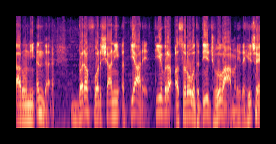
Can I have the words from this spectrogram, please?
વિસ્તારોની અંદર. બરફવર્ષાની અત્યારે તીવ્ર અસરો વધતી જોવા મળી રહી છે.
